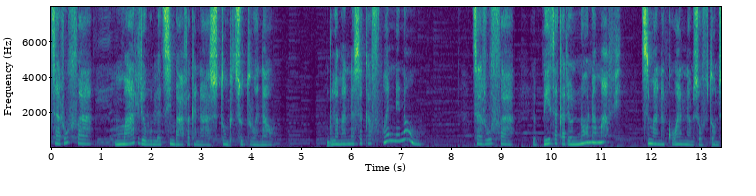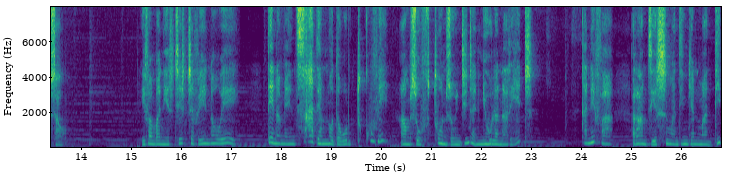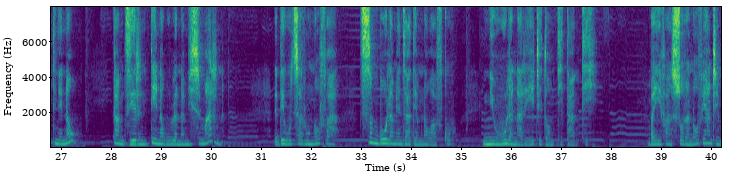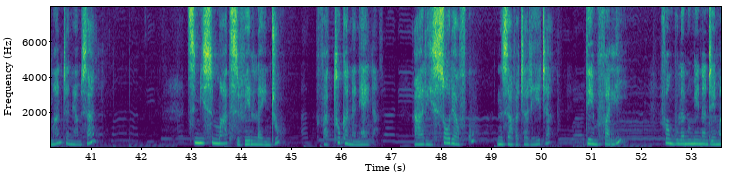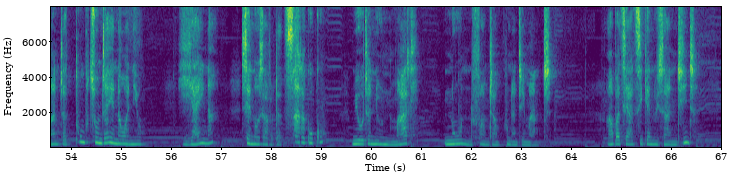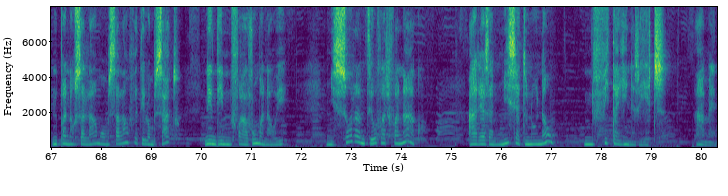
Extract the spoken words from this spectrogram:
Tsarovy fa maro ireo olona tsy mba afaka nahazo tombontsoa toa anao. Mbola manana sakafo hohanina ianao? Tsarovy fa betsaka ireo noana mafy tsy manan-kohanina amin'izao fotoana izao. Efa mba nieritreritra ve ianao hoe tena mianjady aminao daholo tokoa ve amin'izao fotoana izao indrindra ny olana rehetra? kanefa raha mijery sy mandinika ny manodidina ianao ka mijery ny tena olana misy marina dia ho tsaroanao fa tsy mbola mianjady aminao avokoa ny olana rehetra eto amin'ity tany ity mba efa nysaoranao ve andriamanitra ny amin'izany tsy misy maty sy velona indroa fa tokana ny aina ary isaory avokoa ny zavatra rehetra dia mifalia fa mbola nomen'Andriamanitra tombontsoa indray ianao anio hiaina sy hanao zavatra tsara kokoa mihoatra ny ony maly noho ny famindrampon'Andriamanitra. Hampatsiahantsika noho izany indrindra ny mpanao salamo ao amin'ny Salamo fahatelo amby zato ny andininy faharoa manao hoe, Misaora an'i Jehovah ry fanahiko, ary aza misy adinoinao ny fitahiany rehetra. Amen.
